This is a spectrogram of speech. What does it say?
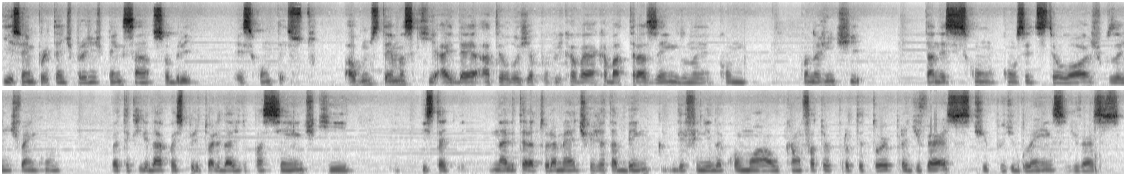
E isso é importante para a gente pensar sobre esse contexto. Alguns temas que a ideia, a teologia pública vai acabar trazendo, né? Como quando a gente está nesses conceitos teológicos, a gente vai, vai ter que lidar com a espiritualidade do paciente, que na literatura médica já está bem definida como algo que é um fator protetor para diversos tipos de doenças, diversas,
